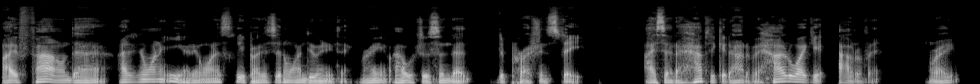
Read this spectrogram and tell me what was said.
I found that I didn't want to eat. I didn't want to sleep. I just didn't want to do anything, right? I was just in that depression state. I said, I have to get out of it. How do I get out of it? Right.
